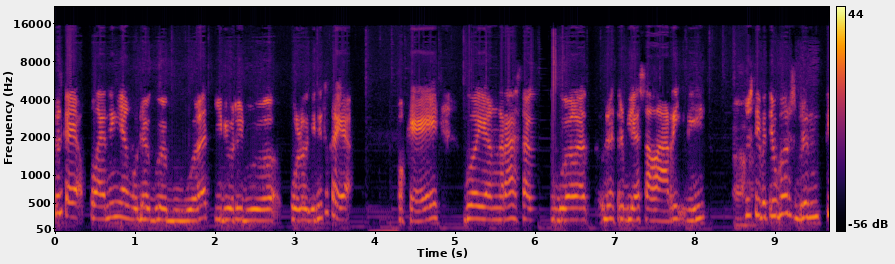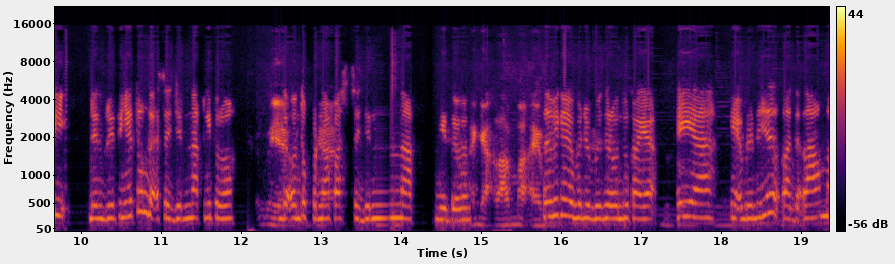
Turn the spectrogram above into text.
Terus kayak planning yang udah gue buat di 2020 ini tuh kayak oke okay, gue yang ngerasa gue udah terbiasa lari nih. Terus tiba-tiba gue harus berhenti dan berhentinya tuh nggak sejenak gitu loh. Iya, nggak untuk bernafas sejenak gitu. Agak lama ya tapi kayak bener-bener untuk kayak iya kayak benernya agak lama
